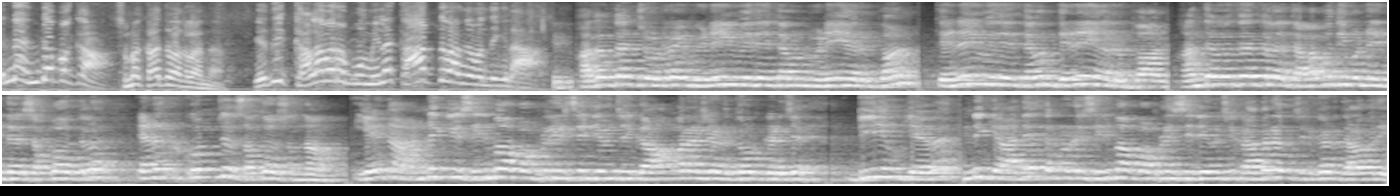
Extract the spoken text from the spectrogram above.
என்ன இந்த பக்கம்? சும்மா காத்து வாங்கலாம் எது கலவர பூமியில காத்து வாங்க வந்தீங்களா? அதைத்தான் சொல்றேன் வினை விதைத்தவன் வினைய இருப்பான் திணை விதைத்தவன் திணைய இருப்பான். அந்த விதத்துல தளபதி பண்ண இந்த சம்பவத்துல எனக்கு கொஞ்சம் சந்தோஷம் தான் ஏன்னா அன்னைக்கு சினிமா பப்ளிசிட்டி வச்சு காமராஜோட தோற்கடிச்ச டிஎம்கேவை இன்னைக்கு அதே தன்னுடைய சினிமா பப்ளிசிட்டியை வச்சு கதற வச்சிருக்காரு தளபதி.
